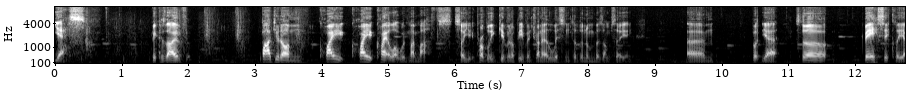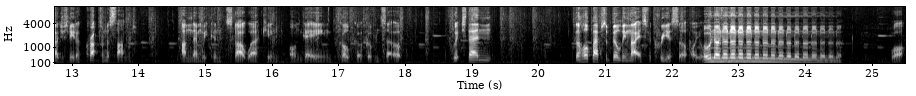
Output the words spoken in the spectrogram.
Yes. Because I've badgered on quite quite quite a lot with my maths, so you're probably giving up even trying to listen to the numbers I'm saying. Um, but yeah, so basically I just need a crap ton of sand, and then we can start working on getting the coal coke oven set up, which then the whole purpose of building that is for creosote oil. oh no no no no no no no no no no no no no no no no. What?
